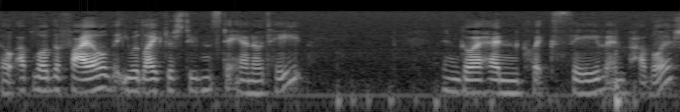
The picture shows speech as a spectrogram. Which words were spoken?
So upload the file that you would like your students to annotate and go ahead and click Save and Publish.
